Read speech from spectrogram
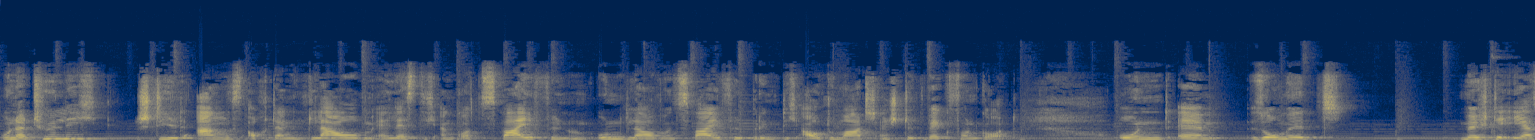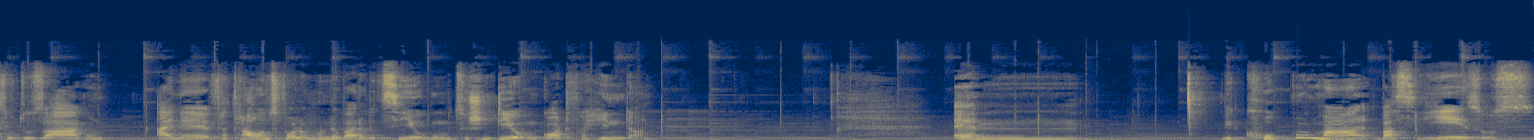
Und natürlich stiehlt Angst auch deinen Glauben. Er lässt dich an Gott zweifeln und Unglaube und Zweifel bringt dich automatisch ein Stück weg von Gott. Und ähm, somit möchte er sozusagen eine vertrauensvolle und wunderbare Beziehung zwischen dir und Gott verhindern. Ähm, wir gucken mal, was Jesus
